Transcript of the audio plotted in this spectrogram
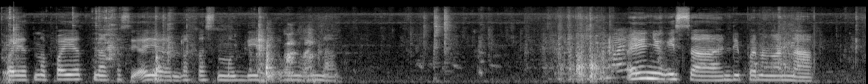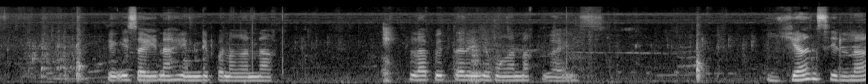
Payat na payat na kasi ayan, lakas magdidi ang anak. Ayan yung isa, hindi pa nanganak. Yung isa inahin, hindi pa nanganak. Lapit na rin yung mga anak, guys. Yan sila.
